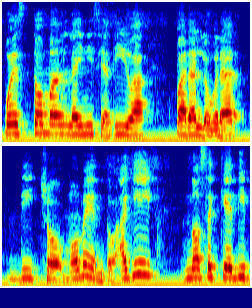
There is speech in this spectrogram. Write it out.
pues toman la iniciativa para lograr dicho momento. Aquí no sé qué,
